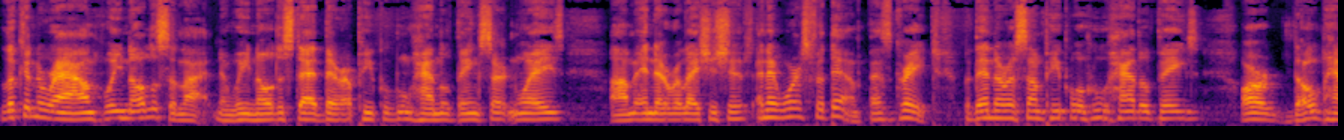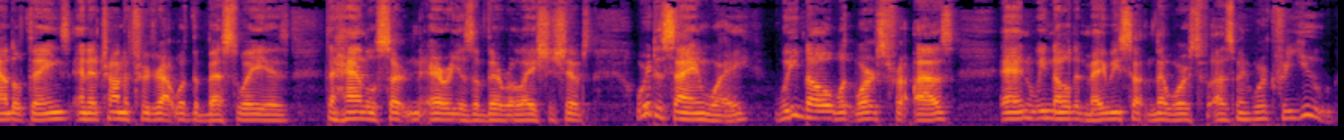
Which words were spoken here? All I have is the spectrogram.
looking around, we notice a lot and we notice that there are people who handle things certain ways um, in their relationships and it works for them. That's great. But then there are some people who handle things or don't handle things and they're trying to figure out what the best way is to handle certain areas of their relationships. We're the same way. We know what works for us and we know that maybe something that works for us may work for you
